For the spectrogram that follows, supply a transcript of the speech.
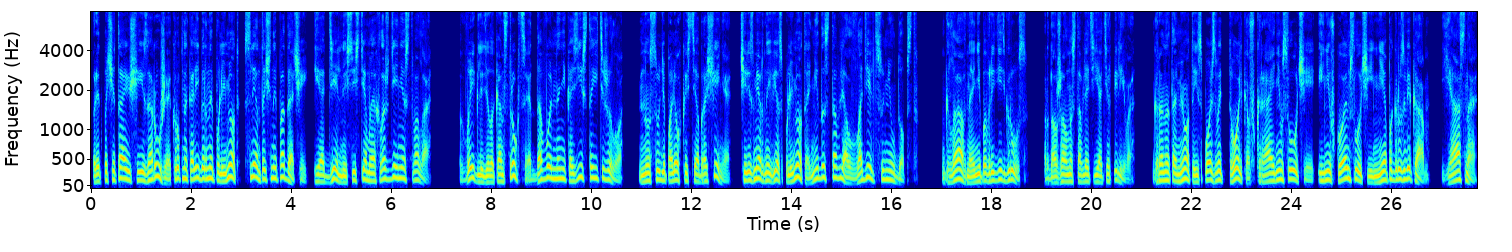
предпочитающий из оружия крупнокалиберный пулемет с ленточной подачей и отдельной системой охлаждения ствола. Выглядела конструкция довольно неказисто и тяжело, но, судя по легкости обращения, чрезмерный вес пулемета не доставлял владельцу неудобств. «Главное — не повредить груз», — продолжал наставлять я терпеливо. «Гранатометы использовать только в крайнем случае и ни в коем случае не по грузовикам. Ясно?»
